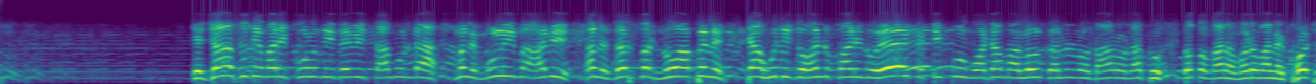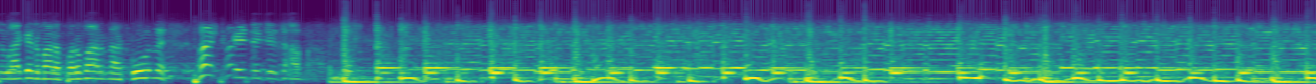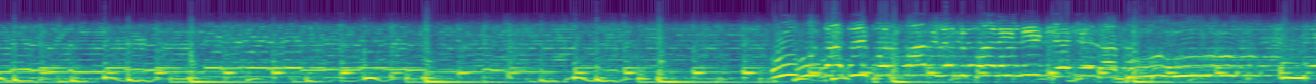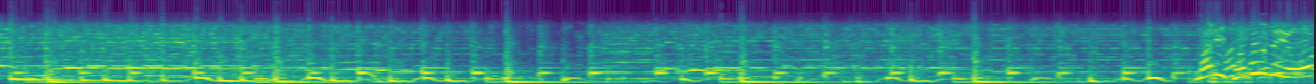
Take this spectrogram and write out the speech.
કે જ્યાં સુધી મારી કુળની દેવી ચામુંડા મને મૂળીમાં આવી અને દર્શન ન આપે ને, ત્યાં સુધી જો અન્ન પાણીનું એક ટીપું મોઢામાં લઉં કે અન્નનો દાણો નાખું, તો તો મારા વડવાને ખોટ લાગે ને મારા પરમારના કુળને ફટ કહી દેજે જામા. મારી જમવું નહીં હો.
